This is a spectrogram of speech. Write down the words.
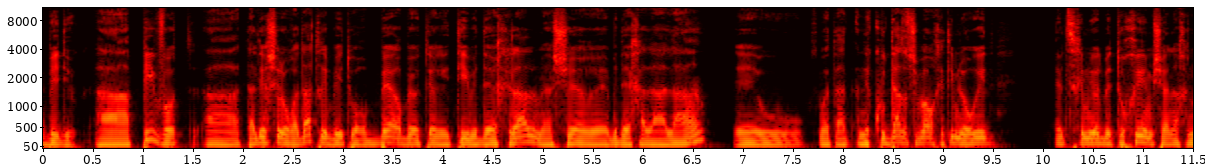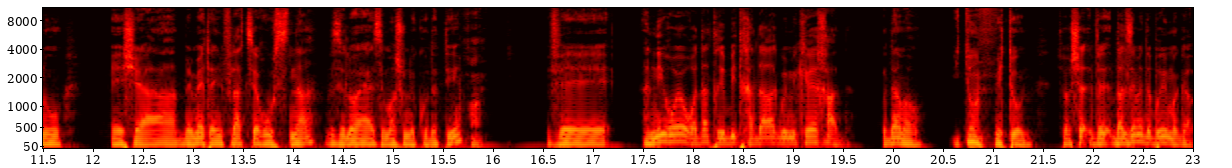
בדיוק. הפיבוט, התהליך של הורדת ריבית הוא הרבה הרבה יותר איטי בדרך כלל מאשר אה, בדרך כלל העלאה. אה, הוא, זאת אומרת הנקודה הזאת שבה מחליטים להוריד, הם צריכים להיות בטוחים שאנחנו, אה, שבאמת האינפלציה רוסנה וזה לא היה איזה משהו נקודתי. נכון. ואני רואה הורדת ריבית חדה רק במקרה אחד. אתה יודע מה הוא? מיתון. מיתון. עכשיו, ש... ו- ועל זה מדברים אגב,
